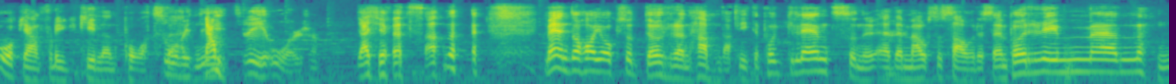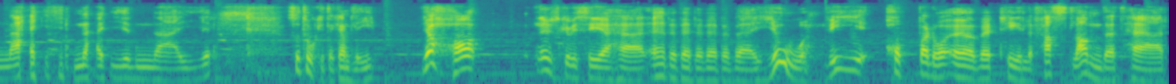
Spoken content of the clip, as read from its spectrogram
åker han flygkillen på. Sovit i tre år. Så. Jajamensan. Men då har ju också dörren hamnat lite på glänt så nu är det Mousesaurusen på rymmen. Nej, nej, nej. Så tokigt det kan bli. Jaha, nu ska vi se här. Eh. Jo, vi hoppar då över till fastlandet här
